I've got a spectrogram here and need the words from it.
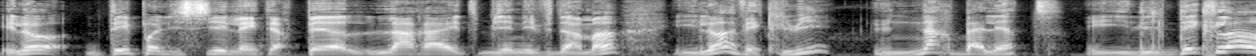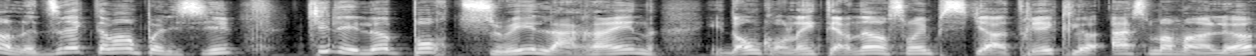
Et là, des policiers l'interpellent, l'arrêtent, bien évidemment. Et là, avec lui, une arbalète. Et il déclare directement au policier qu'il est là pour tuer la reine. Et donc, on l'internait en soins psychiatriques là, à ce moment-là.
